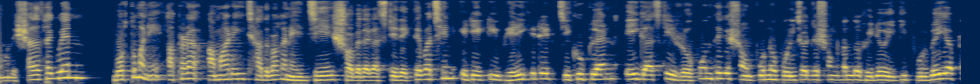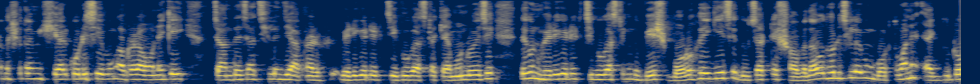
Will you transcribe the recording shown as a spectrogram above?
আমাদের সাথে থাকবেন। বর্তমানে আপনারা আমার এই ছাদ বাগানে যে সবেদা গাছটি দেখতে পাচ্ছেন, এটি একটি ভেরিকেটেড চিকু প্ল্যান এই গাছটির রোপণ থেকে সম্পূর্ণ পরিচর্যা সংক্রান্ত ভিডিও ইতিপূর্বেই আপনাদের সাথে আমি শেয়ার করেছি এবং আপনারা অনেকেই জানতে চাচ্ছিলেন যে আপনার ভেরিকেটেড চিকু গাছটা কেমন রয়েছে। দেখুন, ভেরিকেটেড চিকু গাছটা কিন্তু বেশ বড় হয়ে গিয়েছে, দু চারটে সবেদাও ধরেছিল এবং বর্তমানে এক দুটো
